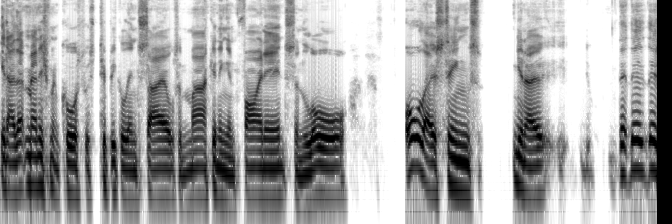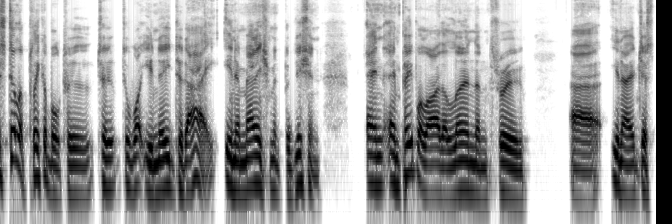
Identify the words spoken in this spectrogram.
You know, that management course was typical in sales and marketing and finance and law. All those things, you know, they're, they're still applicable to, to, to what you need today in a management position. And, and people either learn them through, uh, you know, just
